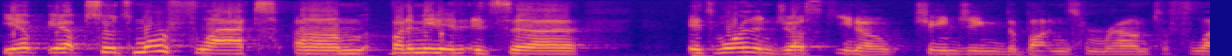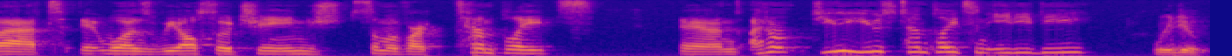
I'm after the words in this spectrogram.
Yep, yep. So it's more flat, um, but I mean it, it's uh, it's more than just you know changing the buttons from round to flat. It was we also changed some of our templates, and I don't. Do you use templates in EDD? we do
